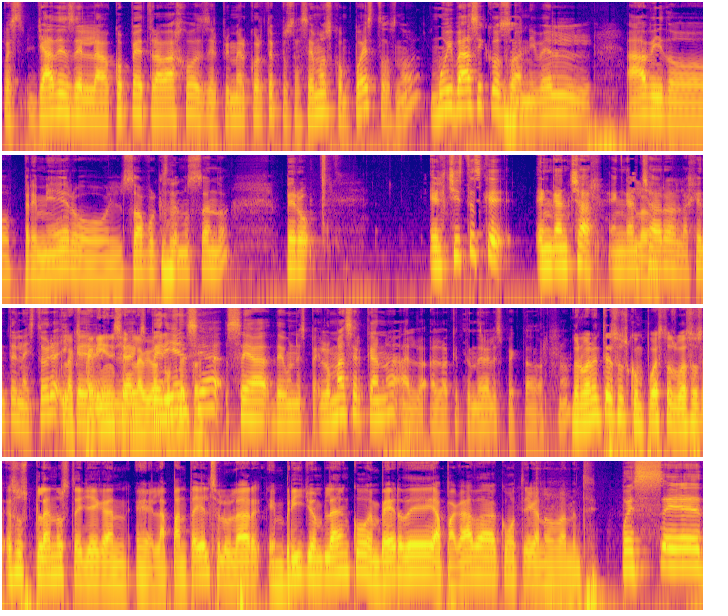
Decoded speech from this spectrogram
Pues ya desde la copia de trabajo, desde el primer corte, pues hacemos compuestos, ¿no? Muy básicos a nivel Avid o Premiere o el software que Ujú. estemos usando. Pero el chiste es que enganchar, enganchar a la gente en la historia La y que experiencia, la que experiencia sea de un lo más cercana a lo, a lo que tendría el espectador, ¿no? Normalmente esos compuestos o esos, esos planos te llegan, eh, la pantalla del celular en brillo, en blanco, en verde, apagada, ¿cómo te llegan normalmente? Pues eh,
